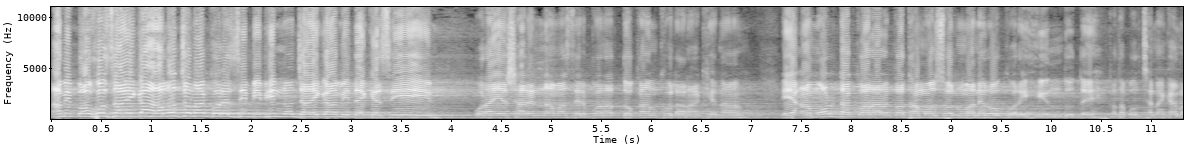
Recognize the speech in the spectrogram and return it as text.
আমি বহু জায়গা আলোচনা করেছি বিভিন্ন জায়গা আমি দেখেছি। ওরা এশারের নামাজের পর আর দোকান খোলা রাখে না। এই আমলটা করার কথা মুসলমানেরও করে হিন্দুতে কথা বলছে না কেন?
